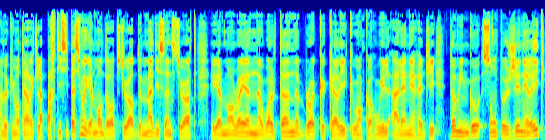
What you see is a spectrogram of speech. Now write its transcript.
Un documentaire avec la participation également de Rob Stewart, de Madison Stewart, également Ryan Walton, Brock Kalik ou encore Will Allen et Reggie Domingo sont au générique.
